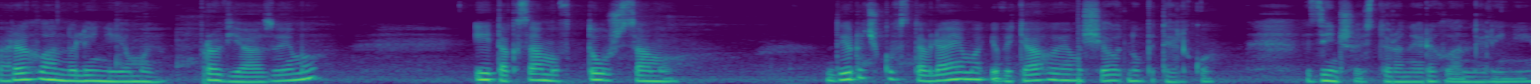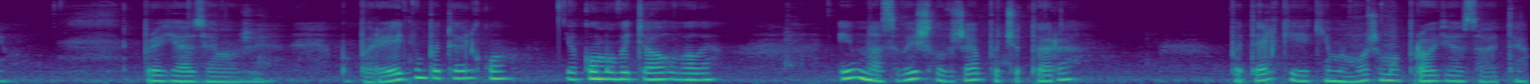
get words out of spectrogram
регланну лінію ми пров'язуємо. І так само в ту ж саму дирочку вставляємо і витягуємо ще одну петельку з іншої сторони регланної лінії. Пров'язуємо вже попередню петельку, яку ми витягували. І в нас вийшло вже по 4 петельки, які ми можемо пров'язати.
